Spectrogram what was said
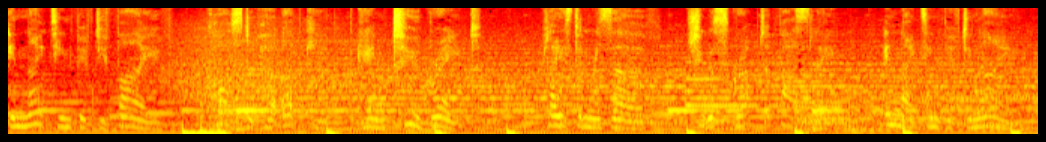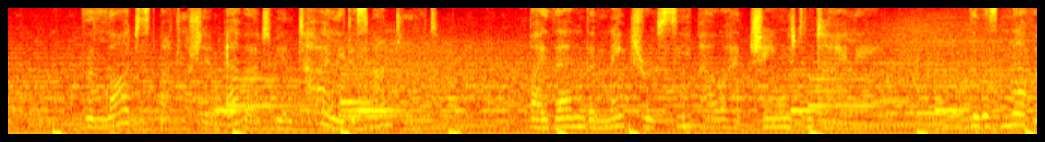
In 1955, the cost of her upkeep became too great. Placed in reserve, she was scrapped at Faslane in 1959, the largest battleship ever to be entirely dismantled. By then, the nature of sea power had changed entirely. There was never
